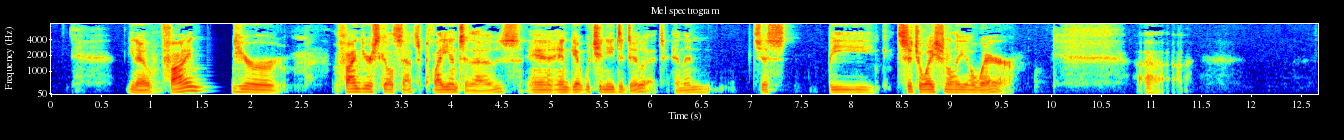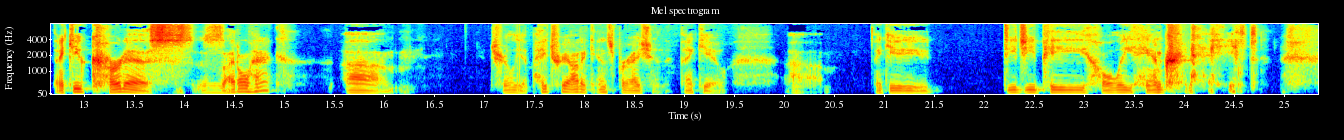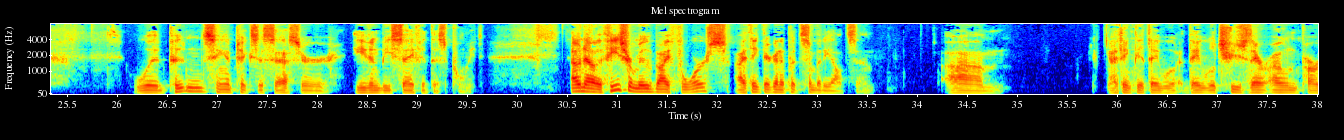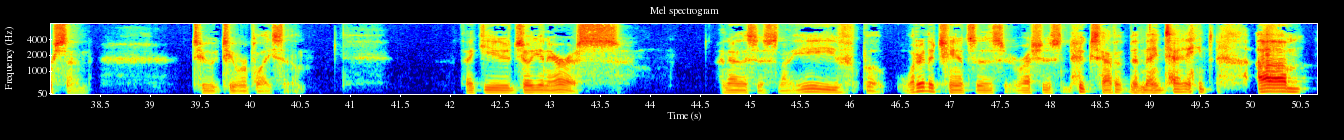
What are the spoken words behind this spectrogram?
you know, find your find your skill sets, play into those, and, and get what you need to do it, and then just be situationally aware. Uh, thank you, Curtis Zeidelhack. Um, truly a patriotic inspiration. Thank you. Um, thank you, DGP Holy Hand Grenade. Would Putin's handpicked successor even be safe at this point? Oh no, if he's removed by force, I think they're going to put somebody else in. Um, I think that they will they will choose their own person to to replace him. Thank you, Jillian Eris. I know this is naive, but what are the chances Russia's nukes haven't been maintained? Um,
